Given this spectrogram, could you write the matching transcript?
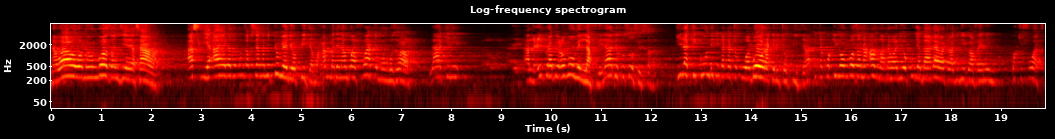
na wao wameongozwa njia ya sawa. Asli ya aya inazungumza kuhusiana na mitume iliyopita Muhammad anaambiwa afuate mwongozo wao. Lakini al-ibra bi'umumi al-lafzi la bi khususi sana kila kikundi kitakachokuwa bora kilichopita kitakuwa kimeongozwa na Allah na waliokuja baadaye watawajibika wafanye nini wakifuata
